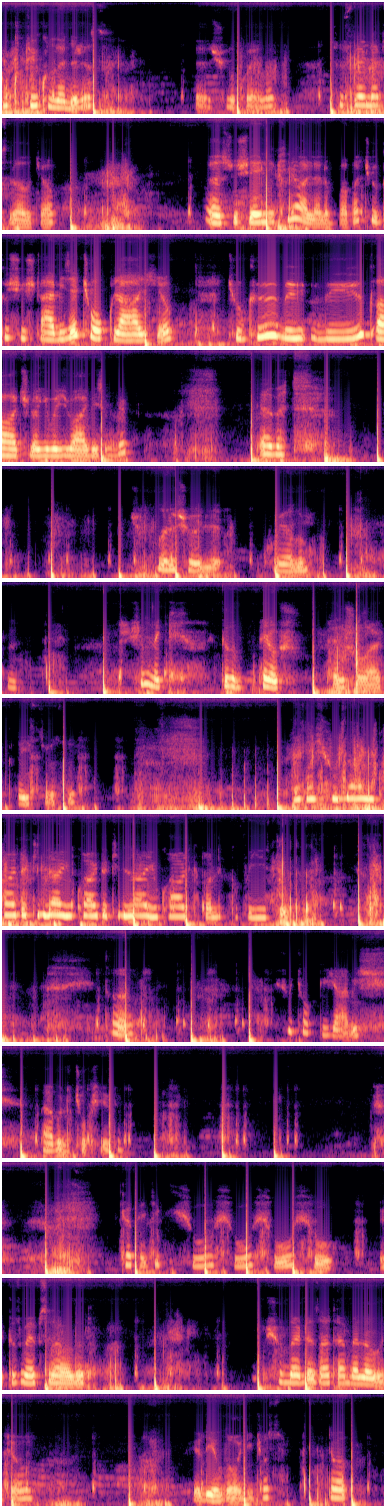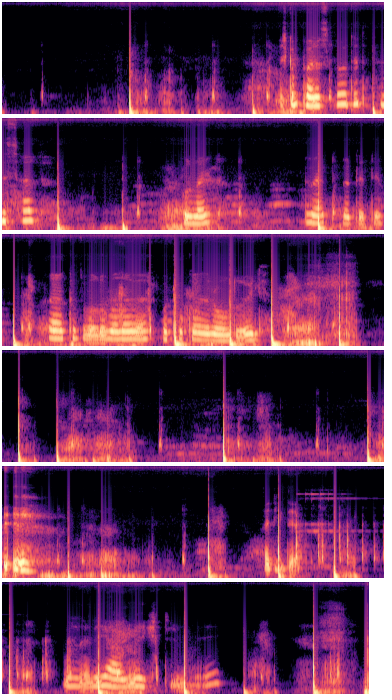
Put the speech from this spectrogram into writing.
Bu kutuyu kullanırız. Evet, şunu koyalım. Süslerin hepsini alacağım. Süslerin hepsini alalım baba. Çünkü süsler bize çok lazım. Çünkü büyük, ağaçlarımız var bizim de. Evet. Şunları şöyle koyalım. Şimdi kızım peluş. Peluş olarak ne istiyorsun? Baba şunlar yukarıdakiler yukarıdakiler yukarıdaki balık kafayı istiyorum. Tamam. Şu çok güzelmiş. Ben bunu çok sevdim. Köpecik şu şu şu şu. E kızım hepsini aldın. Şunları da zaten ben alacağım. Yeni yılda oynayacağız. Devam. Aşkım parasını ödedin mi? Bunların. Evet ödedim. Ha kızım onu bana ver. O çok ağır oldu öyle. Hadi gidelim. Bunları yerleştirmek.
